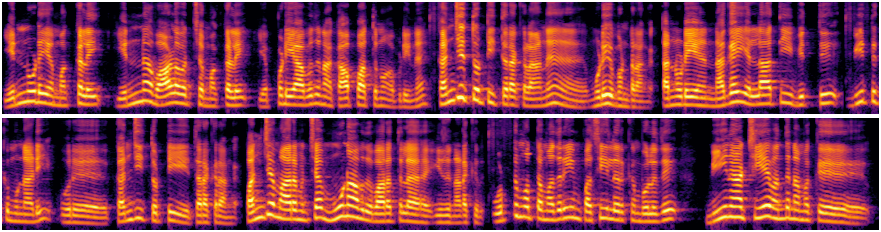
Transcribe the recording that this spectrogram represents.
என்னுடைய மக்களை என்ன வாழ வச்ச மக்களை எப்படியாவது நான் காப்பாற்றணும் அப்படின்னு கஞ்சி தொட்டி திறக்கலான்னு முடிவு பண்றாங்க. தன்னுடைய நகை எல்லாத்தையும் வித்து வீட்டுக்கு முன்னாடி ஒரு கஞ்சி தொட்டி திறக்கிறாங்க. பஞ்சம் ஆரம்பிச்ச மூணாவது வாரத்துல இது நடக்குது. ஒட்டுமொத்த மதுரையும் பசியில் இருக்கும் பொழுது மீனாட்சியே வந்து நமக்கு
